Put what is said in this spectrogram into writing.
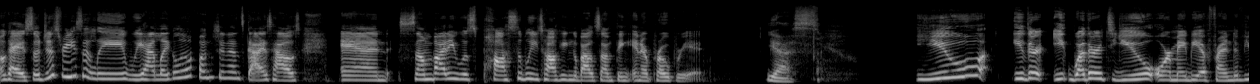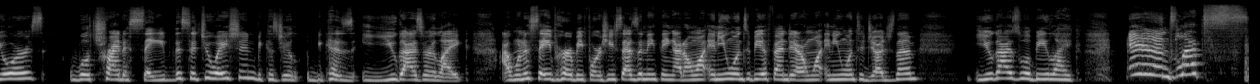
Okay, so just recently we had like a little function at Sky's house and somebody was possibly talking about something inappropriate. Yes. You either whether it's you or maybe a friend of yours will try to save the situation because you're because you guys are like I want to save her before she says anything. I don't want anyone to be offended. I don't want anyone to judge them. You guys will be like, "And let's go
